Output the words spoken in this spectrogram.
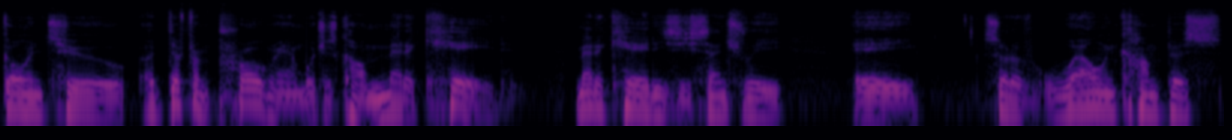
go into a different program, which is called Medicaid. Medicaid is essentially a sort of well encompassed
